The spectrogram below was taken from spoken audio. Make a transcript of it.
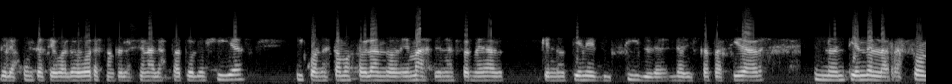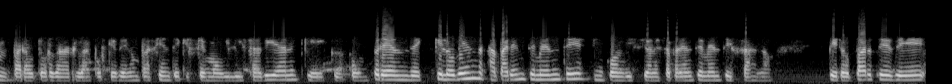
de las juntas evaluadoras en relación a las patologías y cuando estamos hablando además de una enfermedad que no tiene visible la discapacidad, no entienden la razón para otorgarla, porque ven un paciente que se moviliza bien, que, comprende, que lo ven aparentemente en condiciones, aparentemente sano. Pero parte de,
